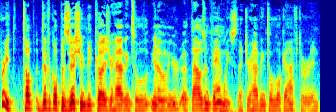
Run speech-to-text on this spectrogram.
pretty tough, difficult position because you're having to, you know, you're a thousand families that you're having to look after, and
